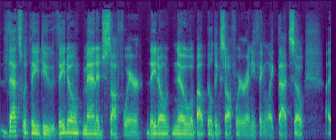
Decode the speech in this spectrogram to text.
That's what they do. They don't manage software. They don't know about building software or anything like that. So, uh,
